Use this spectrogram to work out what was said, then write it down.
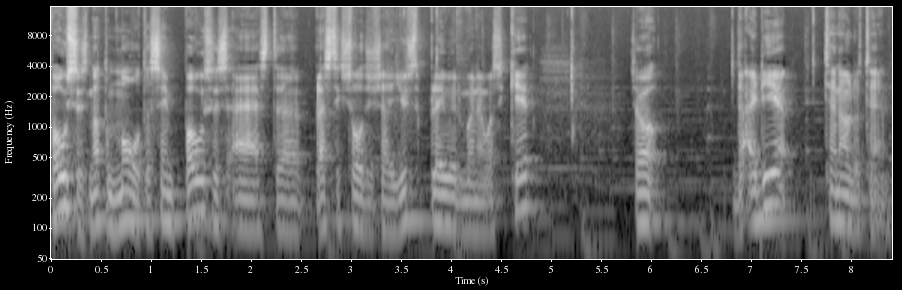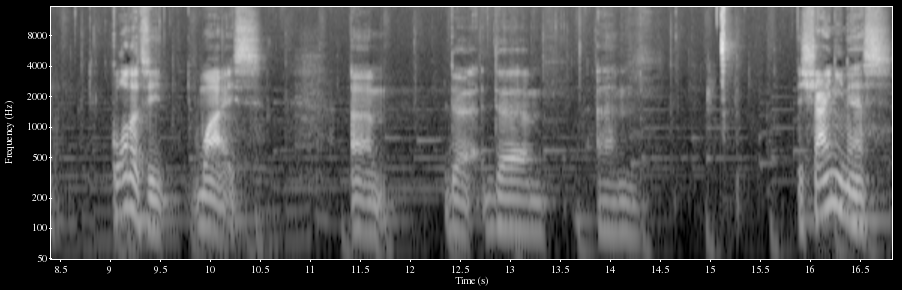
poses, not the mold, the same poses as the plastic soldiers I used to play with when I was a kid. So the idea, 10 out of 10. Quality wise, um, the the um, the shininess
